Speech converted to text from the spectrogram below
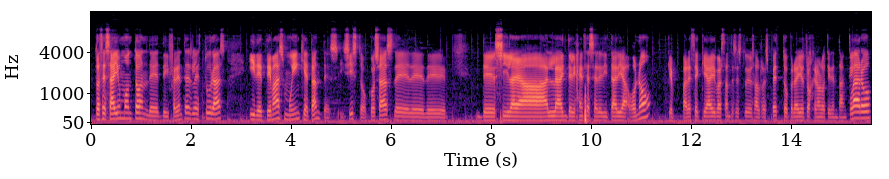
Entonces hay un montón de, diferentes lecturas y de temas muy inquietantes, insisto, cosas de, de, si la, inteligencia es hereditaria o no, que parece que hay bastantes estudios al respecto, pero hay otros que no lo tienen tan claro,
